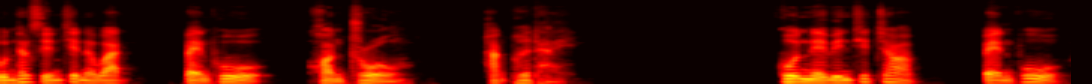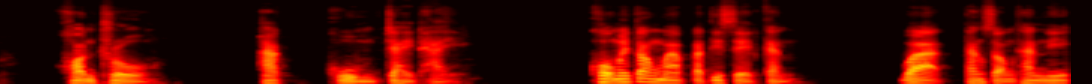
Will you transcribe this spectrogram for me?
คุณทักษิณชินวัตรเป็นผู้คอนโทรลพักเพื่อไทย คุณเนวินชิดชอบเป็นผู้คอนโทรลพักภูมิใจไทย คงไม่ต้องมาปฏิเสธกัน ว่าทั้งสองท่านนี้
